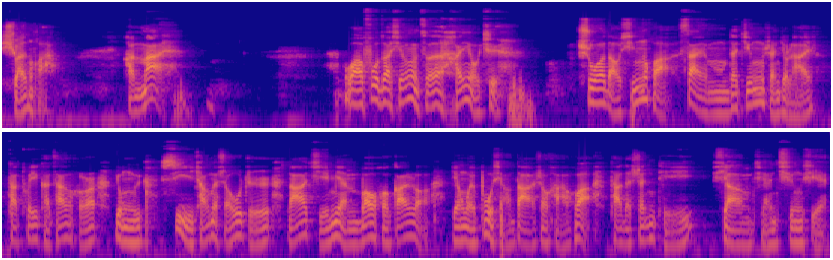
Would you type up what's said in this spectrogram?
喧哗。很慢。我负责形容词，很有趣。说到新话，赛姆的精神就来了。他推开餐盒，用细长的手指拿起面包和干酪。因为不想大声喊话，他的身体向前倾斜。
